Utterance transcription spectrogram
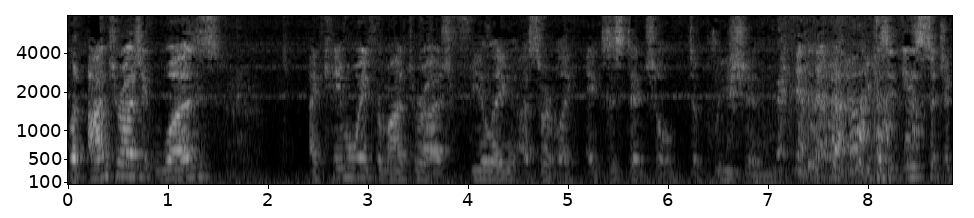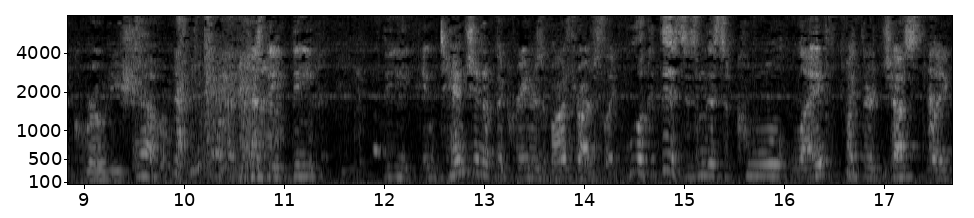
but Entourage, it was. I came away from Entourage feeling a sort of like existential depletion because it is such a grody show. Because the, the the intention of the creators of Entourage is like, look at this, isn't this a cool life? But they're just like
